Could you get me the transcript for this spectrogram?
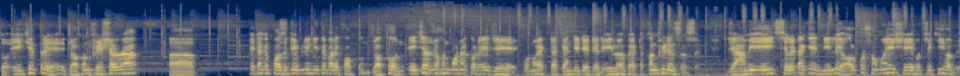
তো এই ক্ষেত্রে যখন ফ্রেশাররা এটাকে পজিটিভলি নিতে পারে কখন? যখন এইচআর যখন মনে করে যে কোনো একটা ক্যান্ডিডেটের এইভাবে একটা কনফিডেন্স আছে, যে আমি এই ছেলেটাকে নিলে অল্প সময়ে সে হচ্ছে কি হবে?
